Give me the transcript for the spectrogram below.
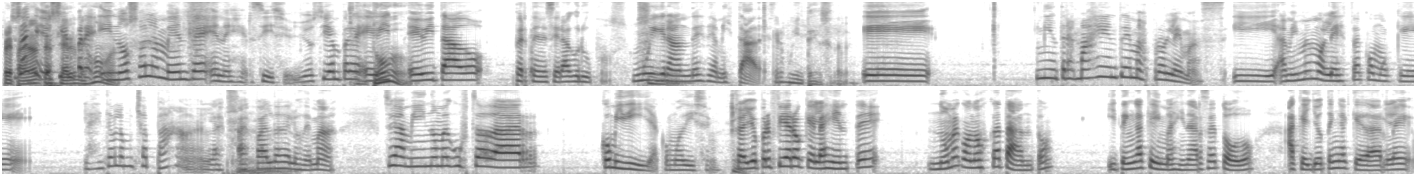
preparándote a siempre, mejor. y no solamente en ejercicio, yo siempre he evitado pertenecer a grupos muy Sí. grandes de amistades. Que eres muy intensa también. Eh, mientras más gente, más problemas. Y a mí me molesta como que la gente habla mucha paja en Sí. a espaldas de los demás. Entonces a mí no me gusta dar comidilla, como dicen. O sea, yo prefiero que la gente no me conozca tanto y tenga que imaginarse todo a que yo tenga que darle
